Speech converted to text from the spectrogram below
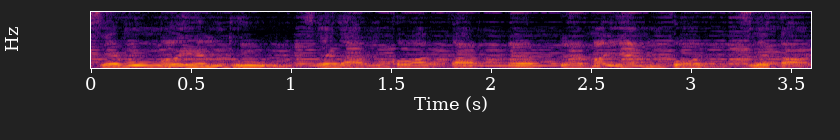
เสียพุ่งเอาเห็นถูกเสียกันกอดกันเดินเดินไม่ยันกอดเสียกัน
